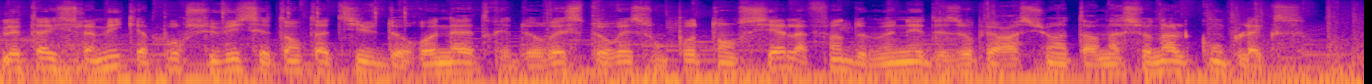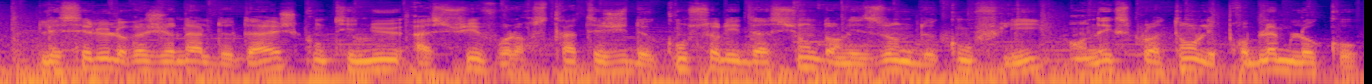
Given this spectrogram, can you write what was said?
L'État islamique a poursuivi ses tentatives de renaître et de restaurer son potentiel afin de mener des opérations internationales complexes. Les cellules régionales de Daesh continuent à suivre leur stratégie de consolidation dans les zones de conflit en exploitant les problèmes locaux.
